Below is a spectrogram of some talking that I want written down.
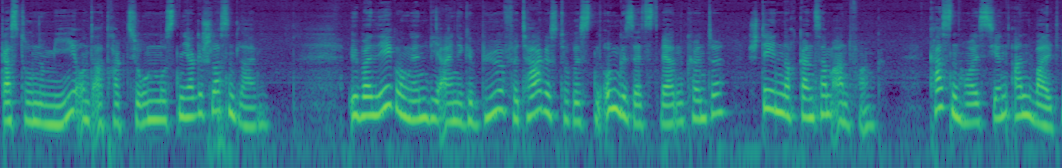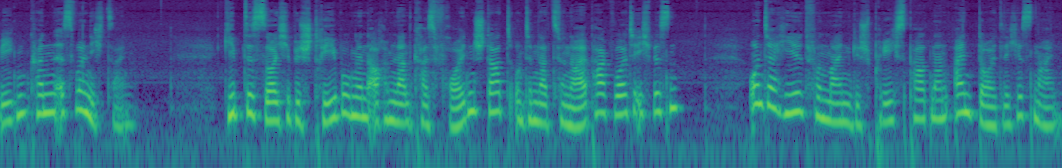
Gastronomie und Attraktionen mussten ja geschlossen bleiben. Überlegungen, wie eine Gebühr für Tagestouristen umgesetzt werden könnte, stehen noch ganz am Anfang. Kassenhäuschen an Waldwegen können es wohl nicht sein. Gibt es solche Bestrebungen auch im Landkreis Freudenstadt und im Nationalpark, wollte ich wissen? und erhielt von meinen Gesprächspartnern ein deutliches Nein.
